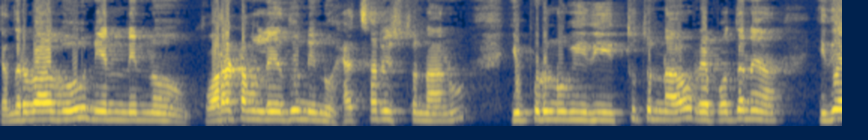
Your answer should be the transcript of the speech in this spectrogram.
చంద్రబాబు నేను నిన్ను కోరటం లేదు నిన్ను హెచ్చరిస్తున్నాను. ఇప్పుడు నువ్వు ఇది ఇత్తుతున్నావు రేపొద్దున ఇదే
